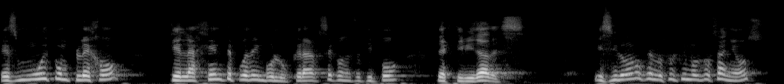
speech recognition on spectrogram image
es muy complejo que la gente pueda involucrarse con este tipo de actividades. Y si lo vemos en los últimos dos años,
